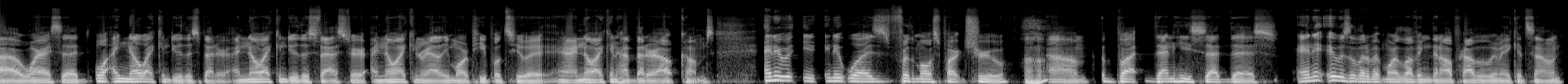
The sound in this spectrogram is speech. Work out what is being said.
Uh, where I said, Well, I know I can do this better. I know I can do this faster. I know I can rally more people to it, and I know I can have better outcomes. And it, it and it was for the most part true. Um, but then he said this, and it, it was a little bit more loving than I'll probably make it sound.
